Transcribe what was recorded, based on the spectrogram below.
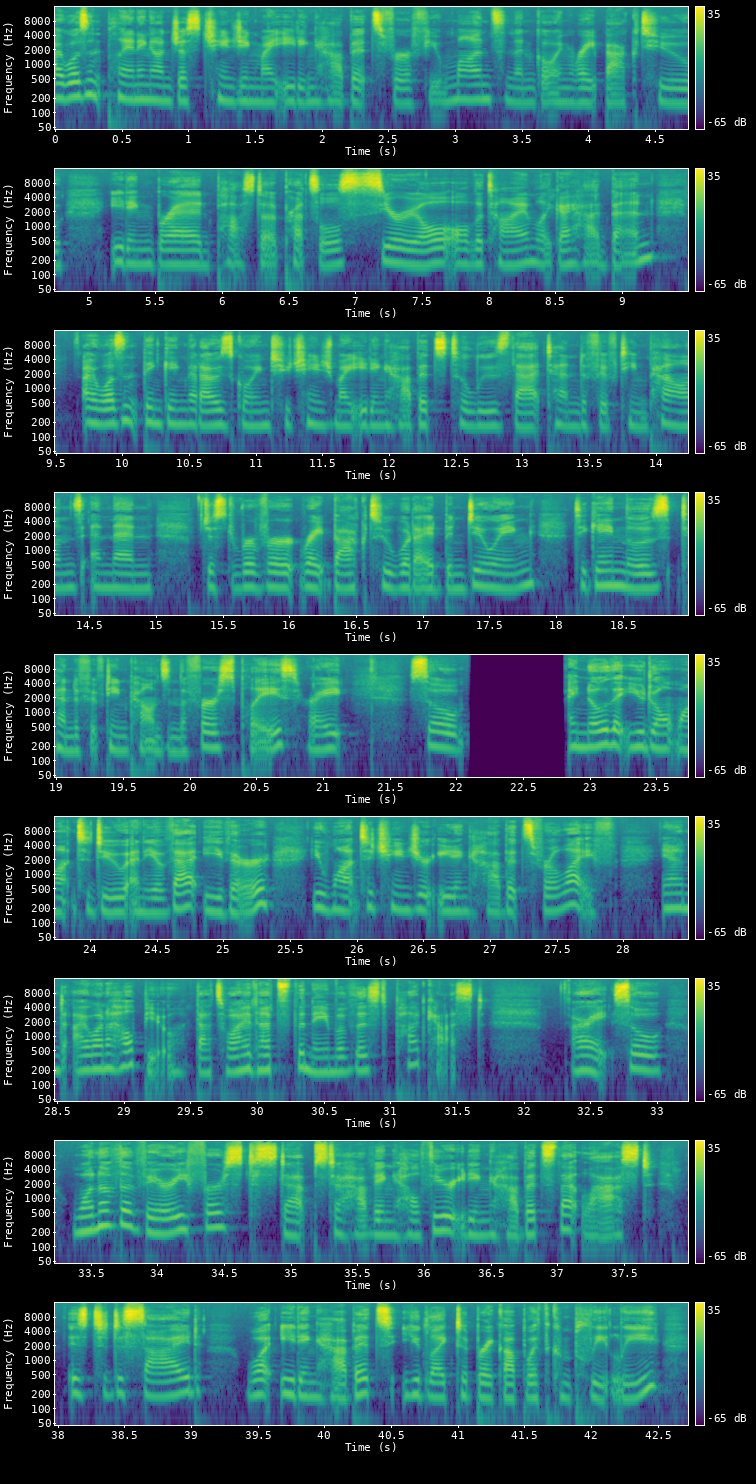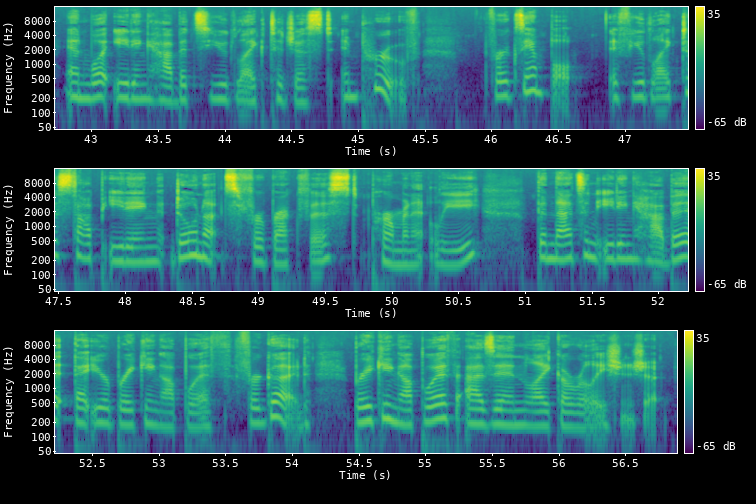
I wasn't planning on just changing my eating habits for a few months and then going right back to eating bread, pasta, pretzels, cereal all the time like I had been. I wasn't thinking that I was going to change my eating habits to lose that 10 to 15 pounds and then just revert right back to what I had been doing to gain those 10 to 15 pounds in the first place, right? So I know that you don't want to do any of that either. You want to change your eating habits for life, and I want to help you. That's why that's the name of this podcast. All right, so one of the very first steps to having healthier eating habits that last is to decide what eating habits you'd like to break up with completely and what eating habits you'd like to just improve. For example, if you'd like to stop eating donuts for breakfast permanently, then that's an eating habit that you're breaking up with for good. Breaking up with, as in like a relationship.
